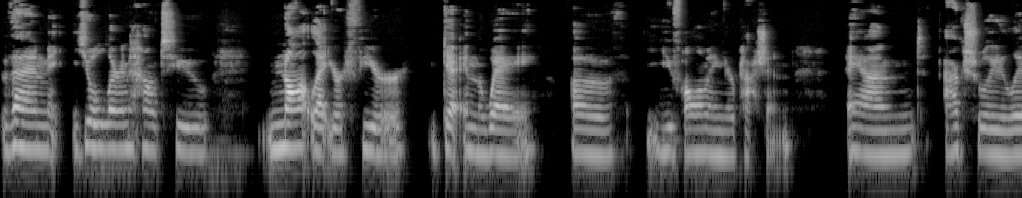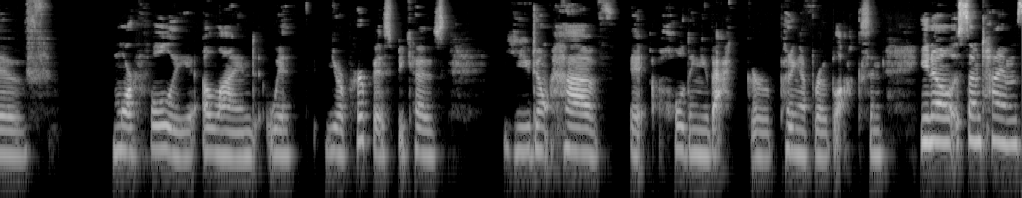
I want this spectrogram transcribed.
then you'll learn how to not let your fear get in the way of you following your passion and actually live more fully aligned with your purpose because you don't have it holding you back or putting up roadblocks. And, you know, sometimes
